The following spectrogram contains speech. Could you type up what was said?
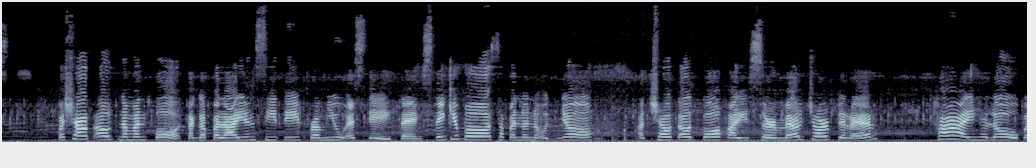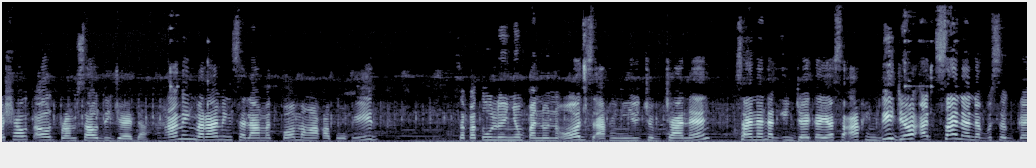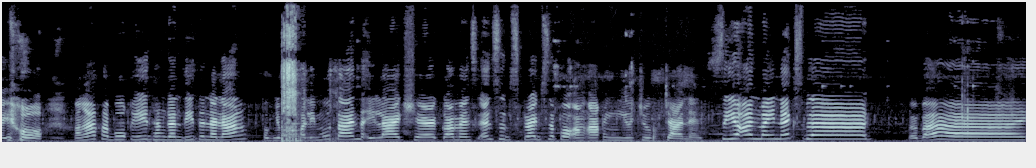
Pa-shout out naman po, taga Palayan City from USA. Thanks. Thank you po sa panonood nyo. At shout out po kay Sir Melchor Ferrer. Hi, hello. Pa-shout out from Saudi Jeddah. Maraming maraming salamat po mga kapukid sa patuloy niyong panonood sa aking YouTube channel. Sana nag-enjoy kayo sa aking video at sana nabusog kayo. Mga kabukid, hanggang dito na lang. Huwag niyo pong kalimutan na i-like, share, comments, and subscribe sa po ang aking YouTube channel. See you on my next vlog! Bye-bye!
